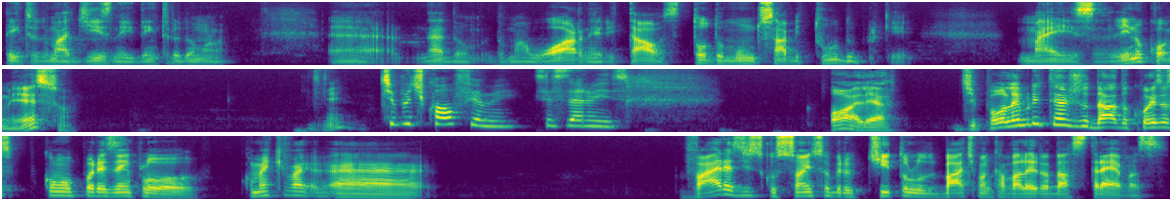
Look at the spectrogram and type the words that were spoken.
dentro de uma Disney, dentro de uma, é, né, de um- uma Warner e tal. Todo mundo sabe tudo, porque. Mas ali no começo. ninguém- Tipo, de qual filme vocês fizeram isso? Olha, tipo, eu lembro de ter ajudado coisas como, por exemplo, como é que vai. é, Várias discussões sobre o título do Batman Cavaleiro das Trevas,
